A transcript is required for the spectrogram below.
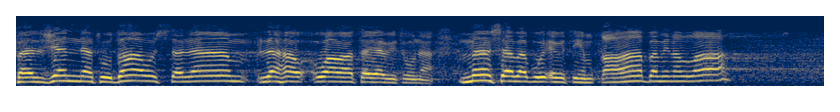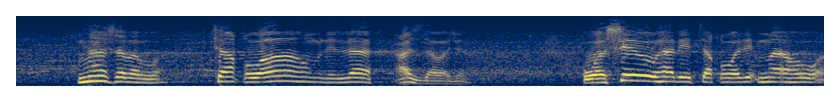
فالجنة دار السلام لها ورث يرثونها ما سبب إرثهم؟ قرابة من الله؟ ما سببها تقواهم لله عز وجل. وسر هذه التقوى ما هو؟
